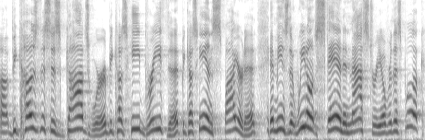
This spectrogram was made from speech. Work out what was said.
uh, because this is God's word, because He breathed it, because He inspired it, it means that we don't stand in mastery over this book.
